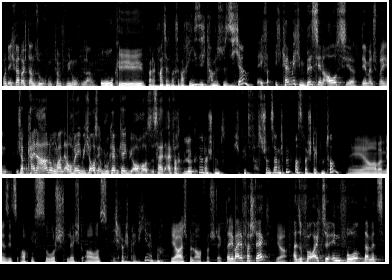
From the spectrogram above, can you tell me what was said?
und ich werde euch dann suchen. Fünf Minuten lang. Okay. War der Freizeitpark war riesig. Kam, bist du sicher? Ich, ich kenne mich ein bisschen aus hier. Dementsprechend, ich habe keine Ahnung, Mann. Auch wenn ich mich hier auskenne, im Brookhaven kenne ich mich auch aus. Es ist halt einfach Glück. Ja, das stimmt. Ich würde fast schon sagen, ich bin fast versteckt. Du, Tom? Ja, bei mir sieht es auch nicht so schlecht aus. Ich glaube, ich bleib hier einfach. Ja, ich bin auch versteckt. Seid ihr beide versteckt? Ja. Also für euch zur Info, damit es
